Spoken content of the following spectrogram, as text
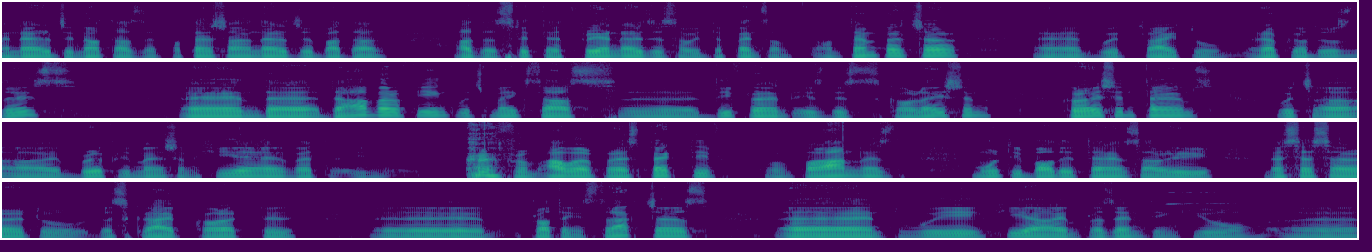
energy not as a potential energy, but as, a strictly free energy, so it depends on, on temperature, and we try to reproduce this. And uh, the other thing which makes us uh, different is this correlation, correlation terms, which I briefly mentioned here, that from our perspective, from, for UNRES, multi-body terms are really necessary to describe correctly uh, protein structures. And we here I'm presenting you uh,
